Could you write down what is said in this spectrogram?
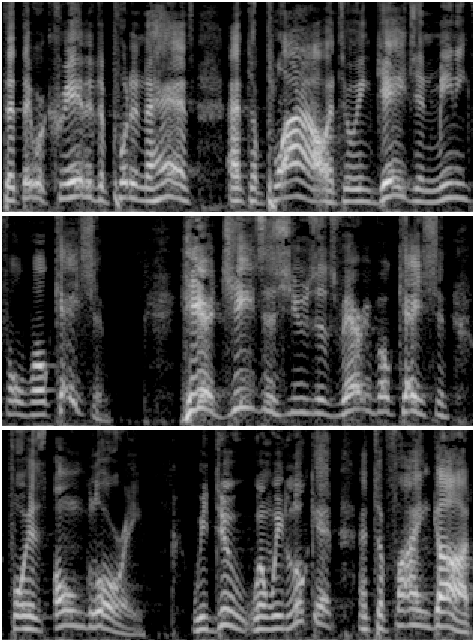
that they were created to put in the hands and to plow and to engage in meaningful vocation. Here, Jesus uses very vocation for his own glory. We do when we look at and to find God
